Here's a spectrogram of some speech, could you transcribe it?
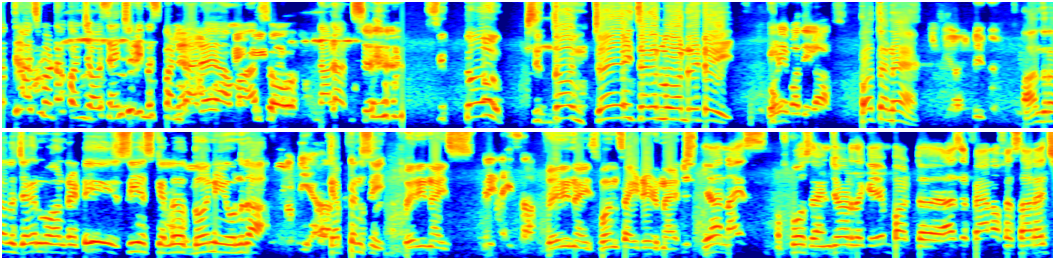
ருத்ராஜ் மட்டும் கொஞ்சம் செஞ்சுரி மிஸ் பண்ணிட்டாரு ஆமா சோ நல்லா இருந்துச்சு. சித்தம் சித்தம். ஜெய் ஜெகன்மோகன் ரெட்டி. பாத்தீங்களா பார்த்தனே? Andhra lo Jagan Mohan Reddy CS ke lo Dhoni unda captaincy. Very nice. Very nice sir. very nice. One sided match. Yeah nice. Of course I enjoyed the game but uh, as a fan of SRH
